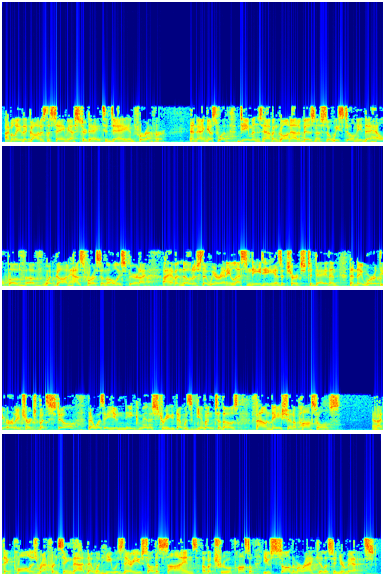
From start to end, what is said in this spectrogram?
I believe that God is the same yesterday, today, and forever. And, and guess what? Demons haven't gone out of business, so we still need the help of, of what God has for us in the Holy Spirit. I, I haven't noticed that we are any less needy as a church today than, than they were at the early church. But still, there was a unique ministry that was given to those foundation apostles. And I think Paul is referencing that, that when he was there, you saw the signs of a true apostle. You saw the miraculous in your midst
